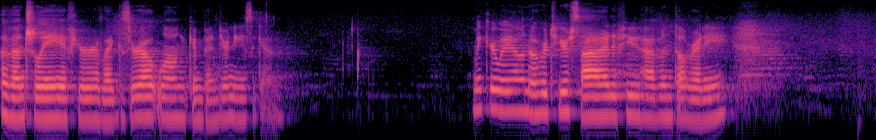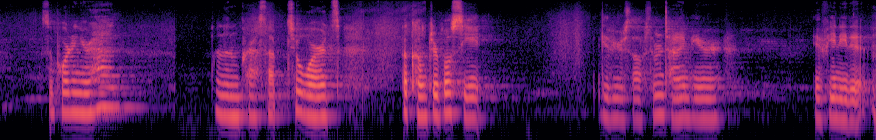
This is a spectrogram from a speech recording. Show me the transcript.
Eventually, if your legs are out long, you can bend your knees again. Make your way on over to your side if you haven't already. Supporting your head. And then press up towards a comfortable seat. Give yourself some time here if you need it.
